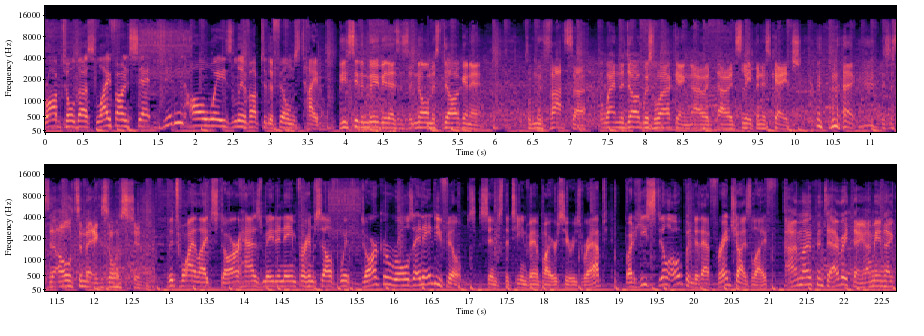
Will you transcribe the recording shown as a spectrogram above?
Rob told us life on set didn't always live up to the film's title. If you see the movie, there's this enormous dog in it called Mufasa. When the dog was working, I would, I would sleep in his cage. it's just the ultimate exhaustion. The Twilight star has made a name for himself with darker roles and indie films since the Teen Vampire series wrapped, but he's still open to that franchise life. I'm open to everything. I mean, like,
